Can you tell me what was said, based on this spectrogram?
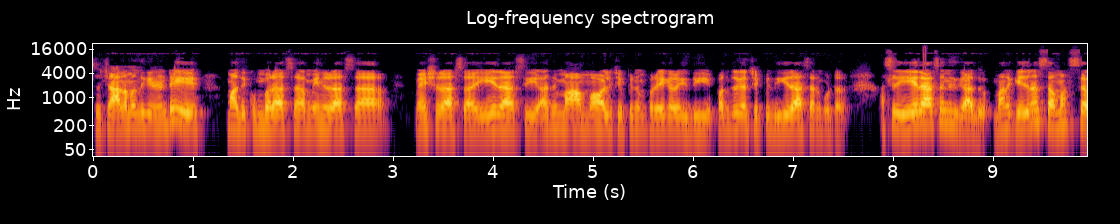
సో చాలా మందికి ఏంటంటే మాది కుంభరాశ మీనరాస మేషరాశ ఏ రాశి అది మా అమ్మ వాళ్ళు చెప్పిన ప్రేగలు ఇది పంతులు గారు చెప్పింది ఈ రాశి అనుకుంటారు. అసలు ఏ రాశి అనేది కాదు. మనకి ఏదైనా సమస్య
